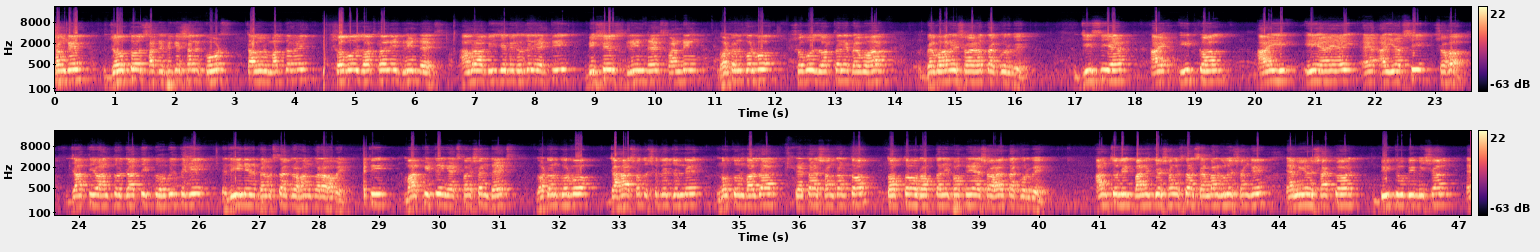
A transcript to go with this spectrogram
সঙ্গে যৌথ সার্টিফিকেশনের কোর্স চালুর মাধ্যমে সবুজ অর্থনীতি গ্রিন ডেস্ক আমরা বিজেপির অধীনে একটি বিশেষ গ্রিন ডেস্ক ফান্ডিং গঠন করব। সবুজ অর্থনীতি ব্যবহার ব্যবহারে সহায়তা করবে। জিসিএফ আই ইট কল আই এআইআই আইএফসি সহ জাতীয় আন্তর্জাতিক তহবিল থেকে ঋণের ব্যবস্থা গ্রহণ করা হবে। এটি মার্কেটিং এক্সপানশন ডেস্ক গঠন করব, যাহা সদস্যদের জন্য নতুন বাজার, ক্রেতা সংক্রান্ত তথ্য রপ্তানি প্রক্রিয়ায় সহায়তা করবে। আঞ্চলিক বাণিজ্য সংস্থা চেম্বারগুলোর সঙ্গে এমইও স্বাক্ষর, B to B mission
